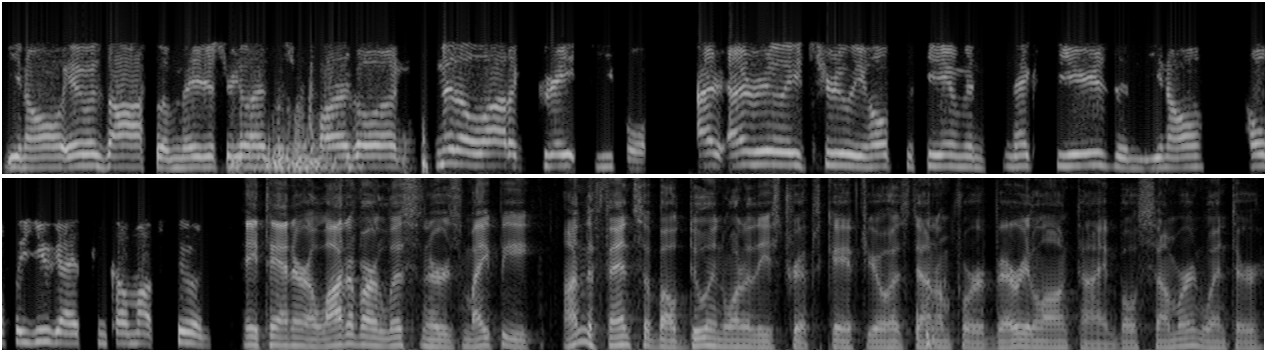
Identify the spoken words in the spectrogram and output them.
you know? It was awesome. They just realized it's from fargo and met a lot of great people. I, I really truly hope to see him in next year's and you know hopefully you guys can come up soon. Hey Tanner, a lot of our listeners might be on the fence about doing one of these trips. KFGO has done them for a very long time, both summer and winter.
